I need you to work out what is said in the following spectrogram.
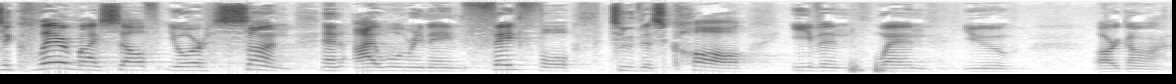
declare myself your son, and I will remain faithful to this call even when you are gone.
